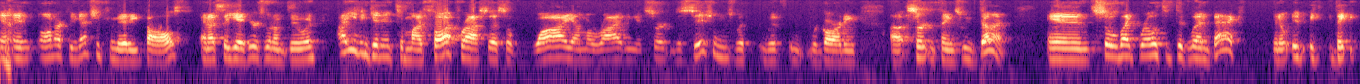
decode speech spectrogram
and, and, on our convention committee calls, and I say, yeah, here's what I'm doing. I even get into my thought process of why I'm arriving at certain decisions with, with regarding uh, certain things we've done. And so, like relative to Glenn Beck, you know, it, it, they,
